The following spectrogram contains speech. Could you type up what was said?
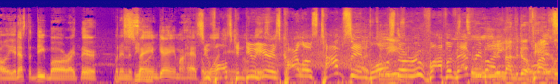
Oh yeah, that's the deep ball right there. But in the See same what game, I had the Sioux one Falls can do this here one. is Carlos Thompson That's blows the roof off of It's everybody. You're about to do a front Dancing.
